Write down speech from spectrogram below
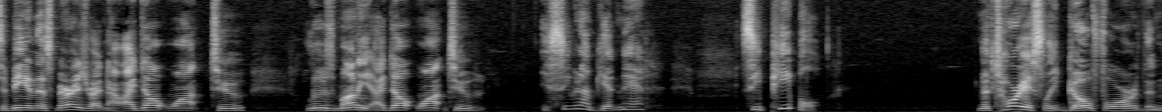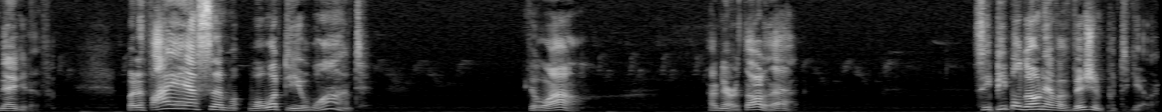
to be in this marriage right now. I don't want to lose money. I don't want to. You see what I'm getting at? See, people notoriously go for the negative. But if I ask them, well, what do you want? go, wow, I've never thought of that. See, people don't have a vision put together.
